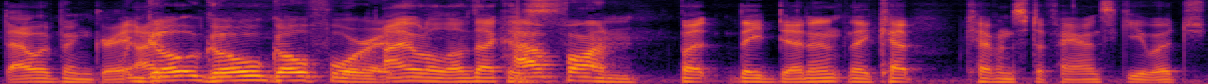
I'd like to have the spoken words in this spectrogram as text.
That would have been great. Go go go for it. I, I would have loved that Have fun. but they didn't. They kept Kevin Stefanski, which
